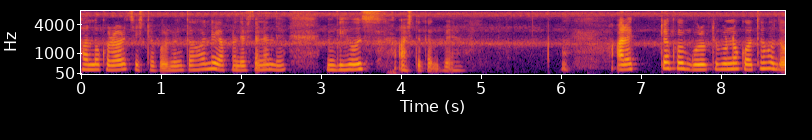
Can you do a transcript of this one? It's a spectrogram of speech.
ভালো করার চেষ্টা করবেন তাহলে আপনাদের চ্যানেলে ভিউজ আসতে থাকবে। আরেকটা খুব গুরুত্বপূর্ণ কথা হলো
